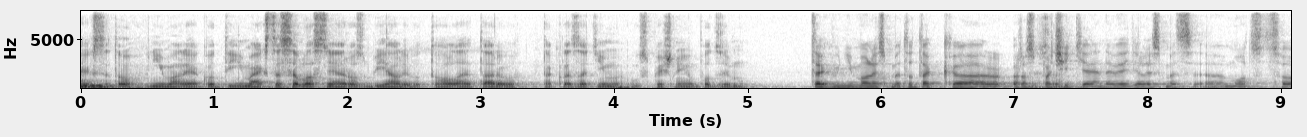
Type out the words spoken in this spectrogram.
jak jste to vnímali jako tým a jak jste se vlastně rozbíhali od toho léta do takhle zatím úspěšného podzimu? Tak vnímali jsme to tak eh, rozpačitě, nevěděli jsme eh, moc, co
